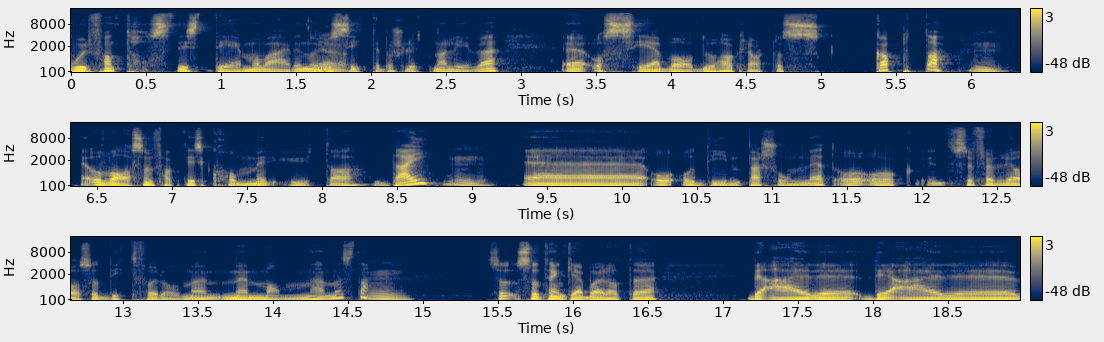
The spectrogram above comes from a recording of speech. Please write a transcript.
hvor fantastisk det må være når Ja. du sitter på slutten av livet eh, og ser hva du har klart å skapt, da. Mm. Og hva som faktisk kommer ut av deg. Mm. Eh, og, og din personlighet, og, og selvfølgelig også ditt forhold med, med mannen hennes. da Mm. så, så tenker jeg bare at det, det er eh, Det er eh,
